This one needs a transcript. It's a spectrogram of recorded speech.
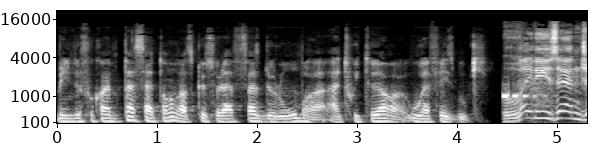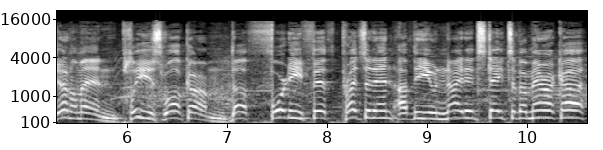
mais il ne faut quand même pas s'attendre à ce que cela fasse de l'ombre à Twitter ou à Facebook. Ladies and gentlemen, please welcome the 45th President of the United States of America,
